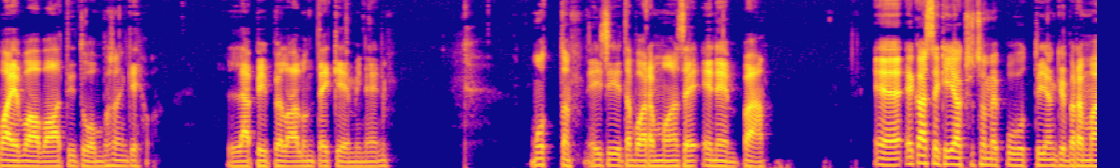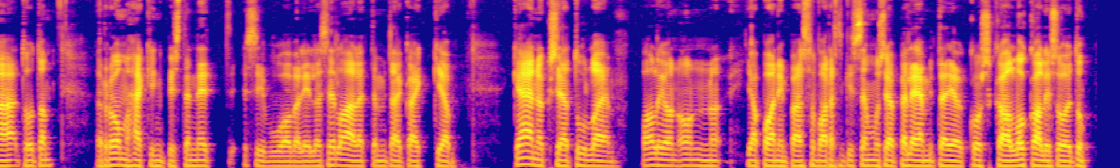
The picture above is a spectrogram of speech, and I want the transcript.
vaivaa vaatii tuommoisenkin läpipelailun tekeminen. Mutta ei siitä varmaan se enempää. Ekassakin jaksossa me puhuttiin jonkin verran mä tuota romhacking.net-sivua välillä selailla, että mitä kaikkia käännöksiä tulee. Paljon on Japanin päässä varsinkin semmoisia pelejä, mitä ei ole koskaan lokalisoitu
